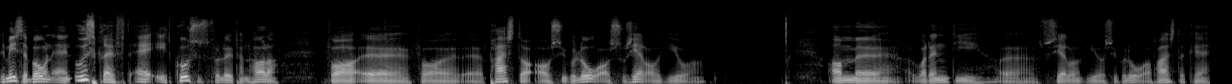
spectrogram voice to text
det meste af bogen er en udskrift af et kursusforløb, han holder for, øh, for øh, præster og psykologer og socialrådgivere om øh, hvordan de øh, socialrådgiver, psykologer og præster kan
